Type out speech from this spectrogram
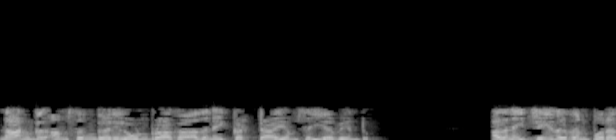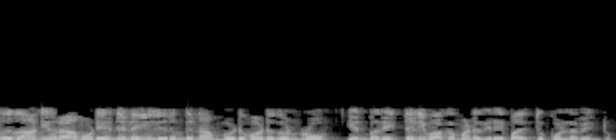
நான்கு அம்சங்களில் ஒன்றாக அதனை கட்டாயம் செய்ய வேண்டும். அதனை செய்ததன் பிறகுதான் இஹ்ராமுடைய நிலையிலிருந்து நாம் விடுபடுகின்றோம் என்பதை தெளிவாக மனதிலே பதித்துக் கொள்ள வேண்டும்.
